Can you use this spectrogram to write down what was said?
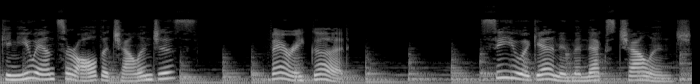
Can you answer all the challenges? Very good. See you again in the next challenge.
